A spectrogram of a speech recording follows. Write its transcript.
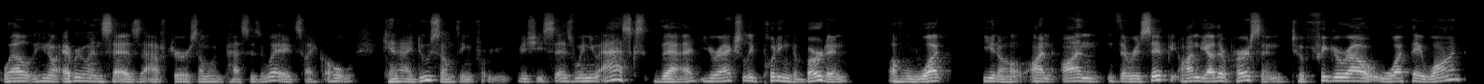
well, you know, everyone says after someone passes away, it's like, oh, can I do something for you? But she says, when you ask that, you're actually putting the burden of what you know on on the recipient on the other person to figure out what they want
